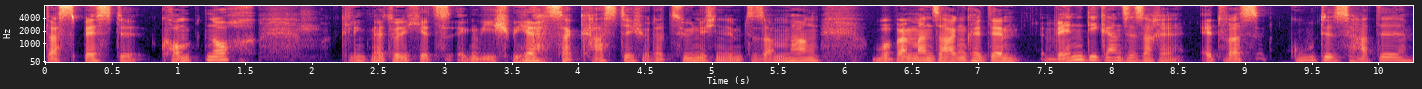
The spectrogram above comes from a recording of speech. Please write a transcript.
Das Beste kommt noch. Klingt natürlich jetzt irgendwie schwer sarkastisch oder zynisch in dem Zusammenhang. Wobei man sagen könnte, wenn die ganze Sache etwas Gutes hatte,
